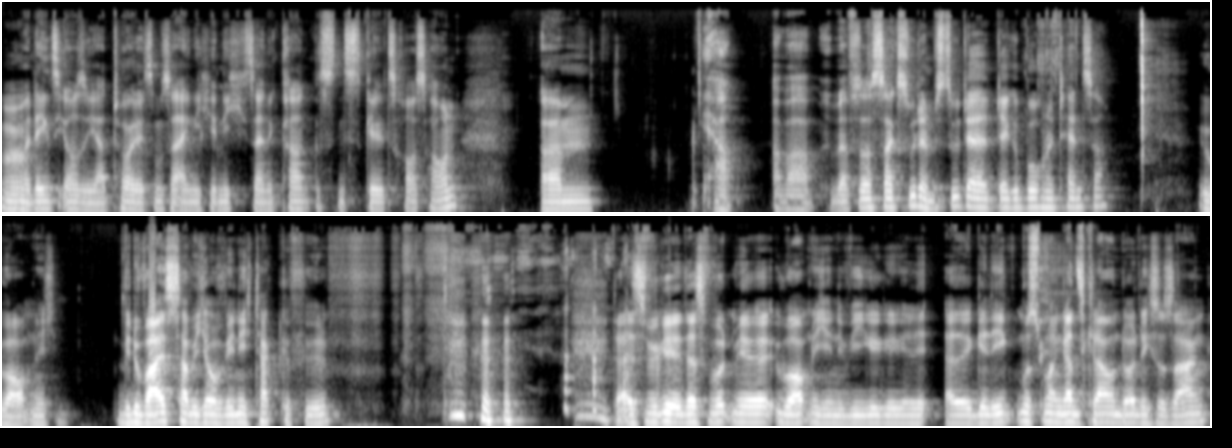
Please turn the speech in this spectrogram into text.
Ja. Und man denkt sich auch so, ja toll, jetzt muss er eigentlich hier nicht seine krankesten Skills raushauen. Ähm, ja, aber was, was, sagst du denn? Bist du der, der geborene Tänzer? Überhaupt nicht. Wie du weißt, habe ich auch wenig Taktgefühl. da ist wirklich, das wurde mir überhaupt nicht in die Wiege ge also gelegt, muss man ganz klar und deutlich so sagen.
